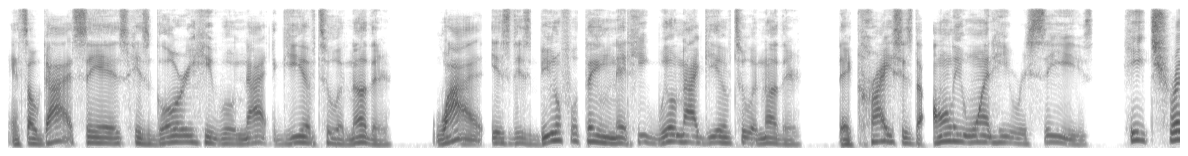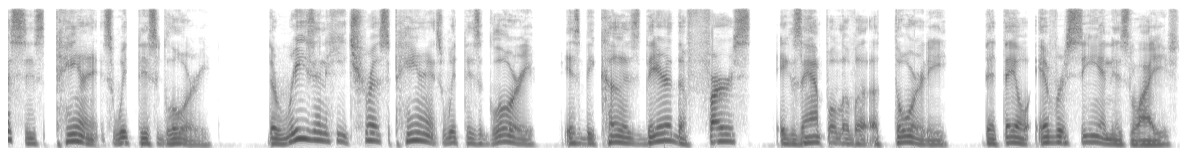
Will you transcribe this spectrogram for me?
And so God says his glory he will not give to another. Why is this beautiful thing that he will not give to another? That Christ is the only one he receives. He trusts his parents with this glory. The reason he trusts parents with this glory is because they're the first example of authority that they'll ever see in his life.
